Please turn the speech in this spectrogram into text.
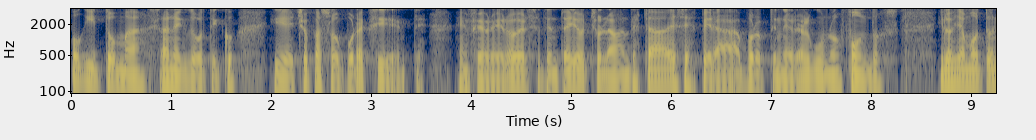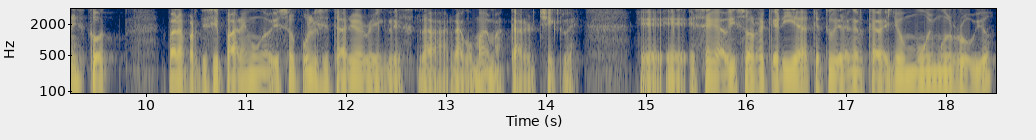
poquito más anecdótico y de hecho pasó por accidente. En febrero del 78 la banda estaba desesperada por obtener algunos fondos y los llamó Tony Scott para participar en un aviso publicitario de Wrigley's, la, goma de mascar, el chicle. Eh, ese aviso requería que tuvieran el cabello muy muy rubio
